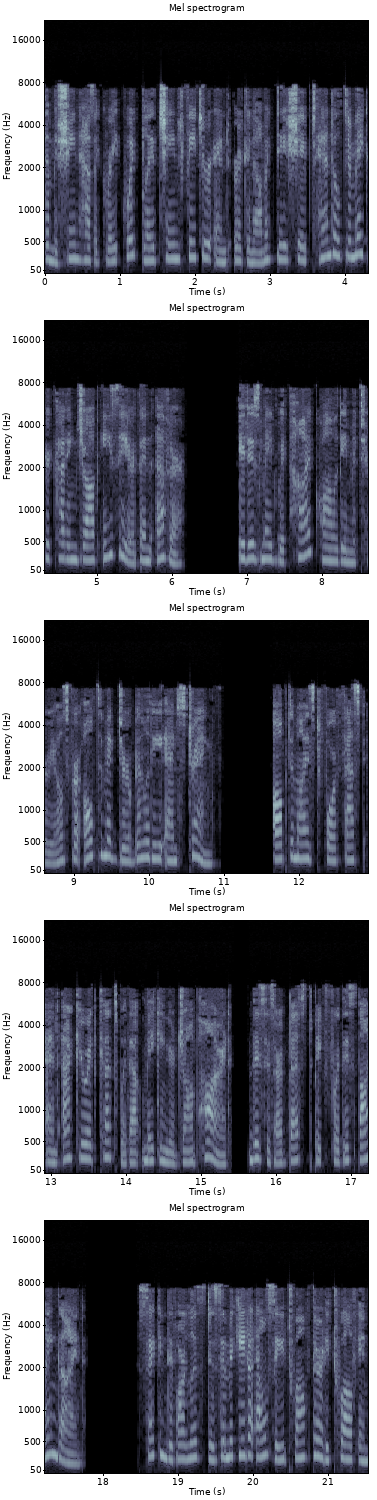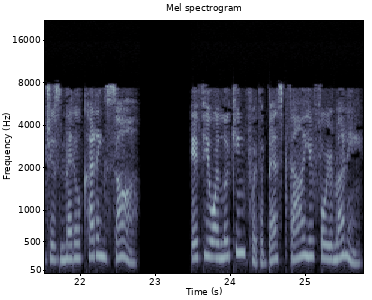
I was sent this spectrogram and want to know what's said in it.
The machine has a great quick blade change feature and ergonomic D-shaped handle to make your cutting job easier than ever. It is made with high quality materials for ultimate durability and strength. Optimized for fast and accurate cuts without making your job hard, this is our best pick for this buying guide. Second of our list is the Makita LC1230 12 inches metal cutting saw. If you are looking for the best value for your money,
